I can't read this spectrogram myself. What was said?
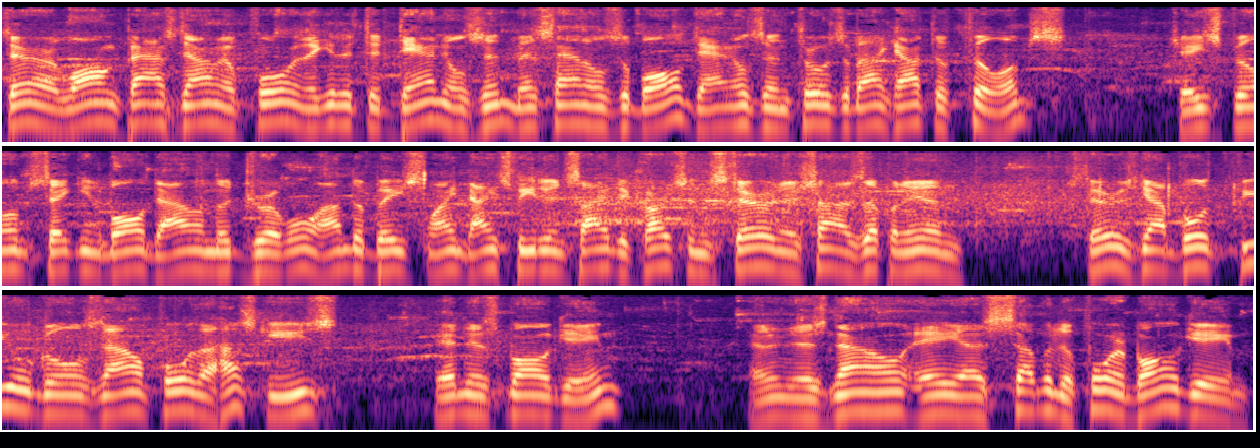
Stair, long pass down the floor. They get it to Danielson. Mishandles the ball. Danielson throws it back out to Phillips. Chase Phillips taking the ball down on the dribble on the baseline. Nice feet inside to Carson Stair, and the shot is up and in. Stair's got both field goals now for the Huskies in this ball game. And it is now a, a 7 to 4 ball game.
